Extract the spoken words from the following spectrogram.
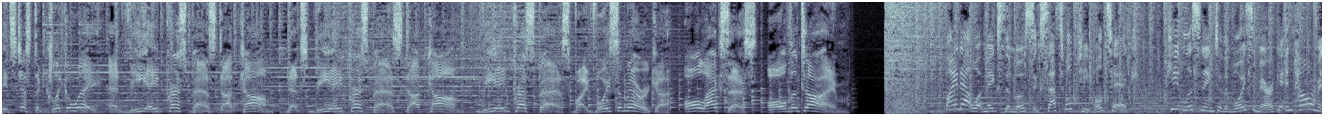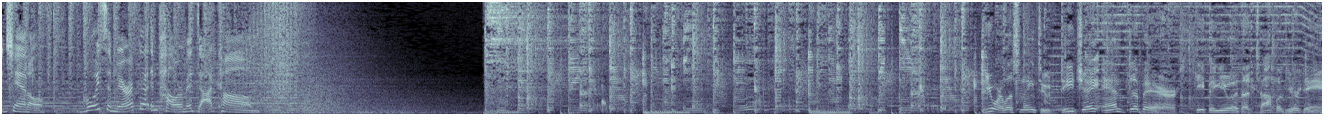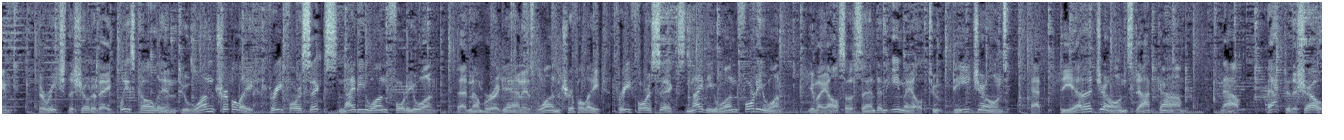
It's just a click away at vapresspass.com. That's vapresspass.com. VA Press Pass by Voice America. All access, all the time. Find out what makes the most successful people tick. Keep listening to the Voice America Empowerment Channel. VoiceAmericaEmpowerment.com. You are listening to DJ and DeBear, keeping you at the top of your game. To reach the show today, please call in to 1 346 9141. That number again is 1 346 9141. You may also send an email to djones at deettajones.com. Now, back to the show.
